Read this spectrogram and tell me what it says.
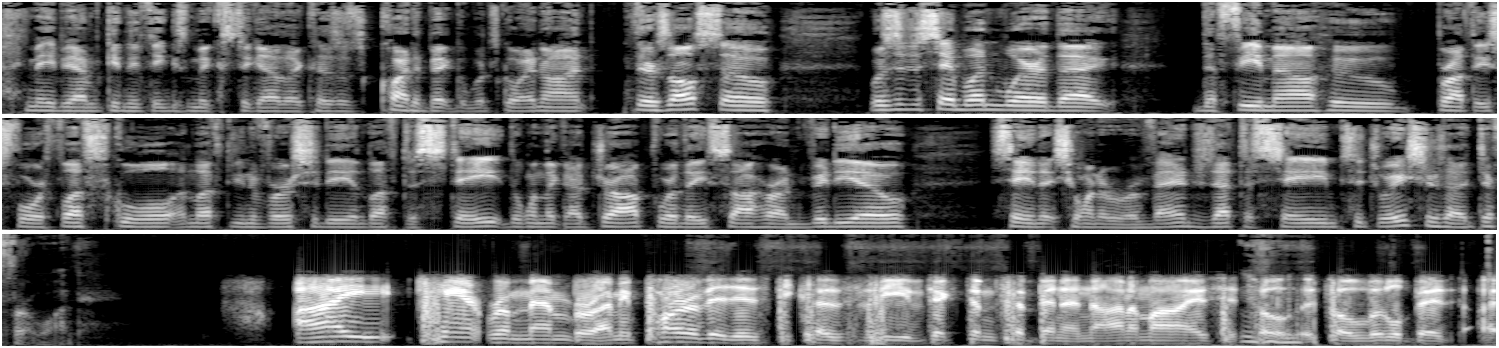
maybe I'm getting things mixed together because there's quite a bit of what's going on. There's also was it the same one where the the female who brought these forth left school and left university and left the state, the one that got dropped, where they saw her on video saying that she wanted revenge. Is that the same situation or is that a different one? I can't remember. I mean, part of it is because the victims have been anonymized. It's mm-hmm. a it's a little bit. I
